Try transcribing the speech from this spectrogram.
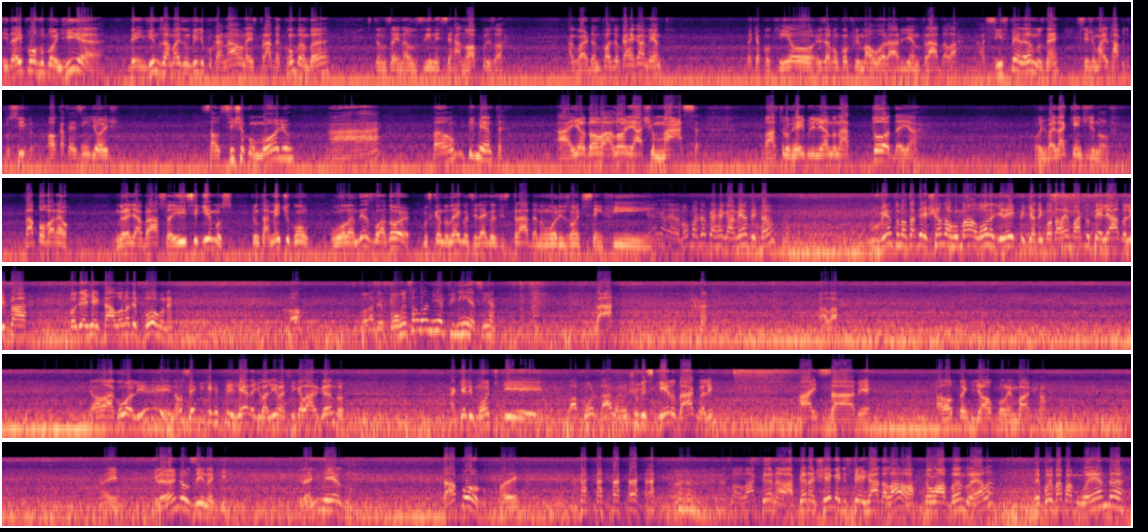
E daí, povo, bom dia! Bem-vindos a mais um vídeo pro canal na estrada com Bambam. Estamos aí na usina em Serranópolis, ó, aguardando fazer o carregamento. Daqui a pouquinho eles já vão confirmar o horário de entrada lá. Assim esperamos, né? Que seja o mais rápido possível. Ó o cafezinho de hoje. Salsicha com molho, ah, pão e pimenta. Aí eu dou valor e acho massa. O Astro Rei brilhando na toda aí, ó. Hoje vai dar quente de novo. Tá, Povarel? Um grande abraço aí. Seguimos juntamente com o holandês voador buscando léguas e léguas de estrada num horizonte sem fim. E aí, galera, vamos fazer o carregamento então? O vento não tá deixando arrumar a lona direita aqui, ó. Tem que botar lá embaixo do telhado ali pra poder ajeitar a lona de forro, né? Ó. Lona de forro, essa loninha fininha assim, ó. Tá? Olha lá. Aquela lagoa ali, não sei o que, que refrigera aquilo ali, mas fica largando aquele monte de vapor d'água, né? um chuvisqueiro d'água ali. Ai, sabe. Olha lá o tanque de álcool lá embaixo, ó. Aí, grande usina aqui. Grande mesmo. Tá, povo? Olha aí. pessoal, lá a cana, a cana chega despejada lá, ó. Estão lavando ela. Depois vai pra moenda.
